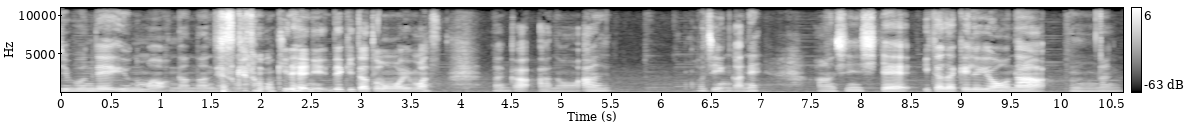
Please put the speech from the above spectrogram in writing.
自分で言うのもなんなんですけども 綺麗にできたと思います。なんかあの個人がね安心していただけるようなうんなん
